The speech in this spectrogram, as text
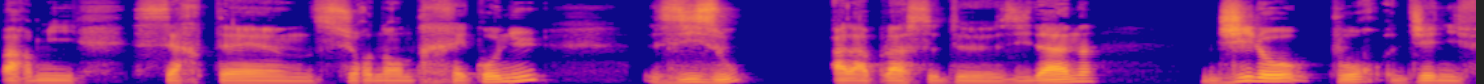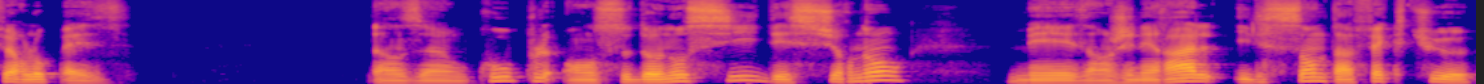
Parmi certains surnoms très connus, Zizou à la place de Zidane, Gilo pour Jennifer Lopez. Dans un couple, on se donne aussi des surnoms, mais en général, ils sont affectueux.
